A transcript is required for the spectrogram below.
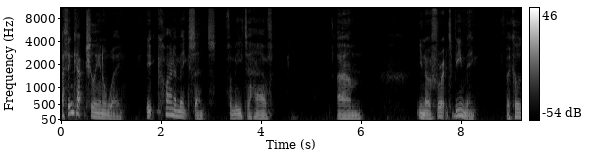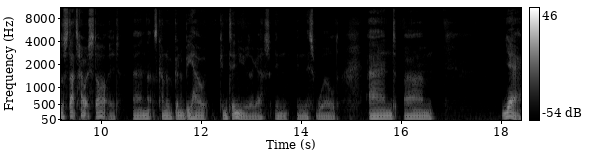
I think actually in a way it kind of makes sense for me to have um, you know, for it to be me, because that's how it started, and that's kind of going to be how it continues, I guess, in in this world, and um, yeah.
